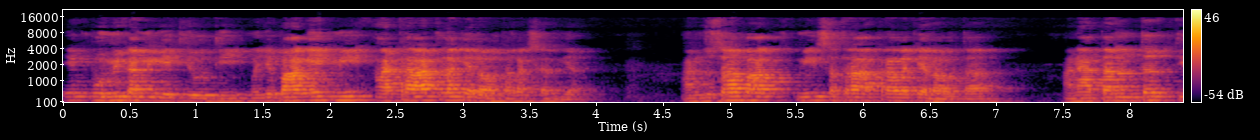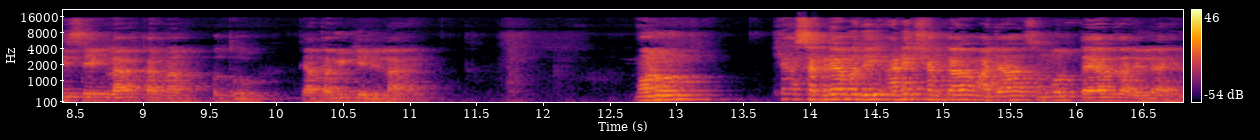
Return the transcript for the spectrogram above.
एक भूमिका मी घेतली होती म्हणजे भाग एक मी अठरा आठला केला होता लक्षात घ्या. आणि दुसरा भाग मी सतरा अकराला केला होता आणि आता नंतर तीस एकला करणार होतो ते आता मी केलेला आहे. म्हणून ह्या सगळ्यामध्ये अनेक शंका माझ्यासमोर तयार झालेल्या आहेत.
